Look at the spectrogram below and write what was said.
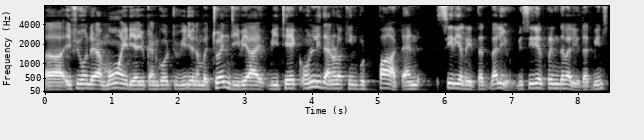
uh, if you want to have more idea you can go to video number 20 where we take only the analog input part and serial read that value. We serial print the value. That means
